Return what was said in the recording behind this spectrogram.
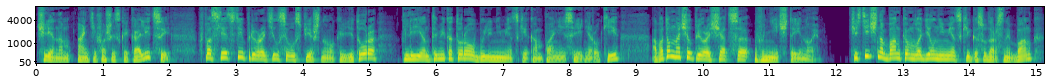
членом антифашистской коалиции, впоследствии превратился в успешного кредитора, клиентами которого были немецкие компании средней руки, а потом начал превращаться в нечто иное. Частично банком владел немецкий государственный банк,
